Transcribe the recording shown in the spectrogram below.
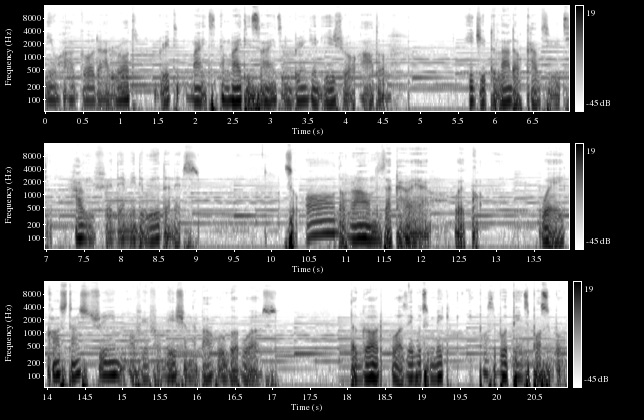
knew how God had wrought great might and mighty signs in bringing Israel out of Egypt, the land of captivity, how he fed them in the wilderness. So all around Zechariah were, were a constant stream of information about who God was. The God who was able to make impossible things possible.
